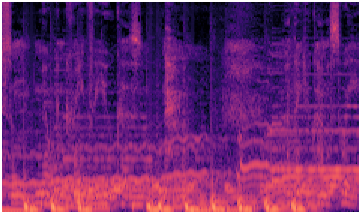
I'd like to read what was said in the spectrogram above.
Some milk and cream for you, cause I think you're kinda sweet.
